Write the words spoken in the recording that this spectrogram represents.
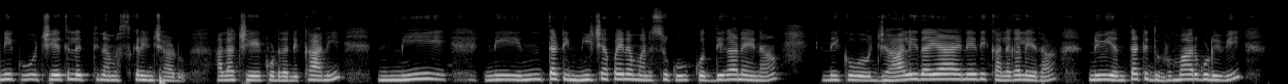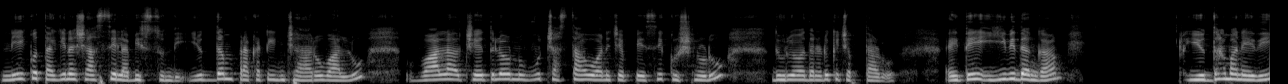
నీకు చేతులెత్తి నమస్కరించాడు. అలా చేయకూడదని. కానీ నీ నీ ఇంతటి నీచపైన మనసుకు కొద్దిగానైనా నీకు జాలి, దయ అనేది కలగలేదా? నువ్వు ఎంతటి దుర్మార్గుడివి. నీకు తగిన శాస్తి లభిస్తుంది. యుద్ధం ప్రకటించారు వాళ్ళు. వాళ్ళ చేతిలో నువ్వు చస్తావు అని చెప్పేసి కృష్ణుడు దుర్యోధనుడికి చెప్తాడు. అయితే ఈ విధంగా యుద్ధం అనేది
